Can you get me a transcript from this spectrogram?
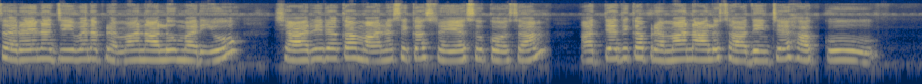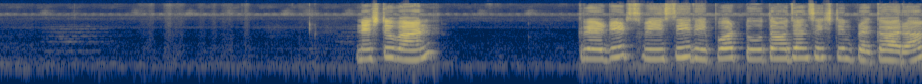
సరైన జీవన ప్రమాణాలు మరియు శారీరక మానసిక శ్రేయస్సు కోసం అత్యధిక ప్రమాణాలు సాధించే హక్కు. Next one. Credit suisse report two thousand sixteen ప్రకారం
